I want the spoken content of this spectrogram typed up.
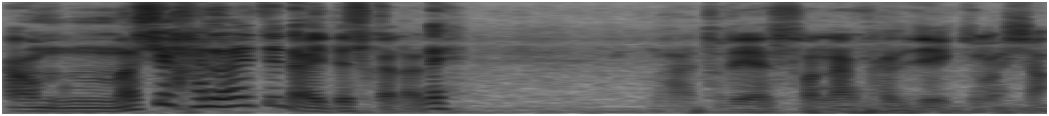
あんまし離れてないですからね。まあとりあえずそんな感じで行きました。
